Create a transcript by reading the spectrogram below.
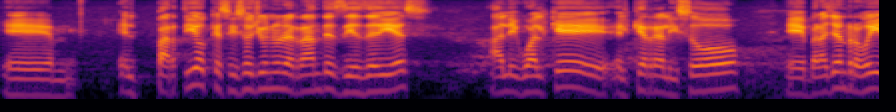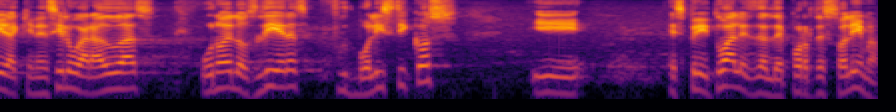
eh, el partido que se hizo Junior Hernández 10 de 10, al igual que el que realizó eh, Brian Rovira, quien es sin lugar a dudas uno de los líderes futbolísticos y espirituales del Deportes Tolima.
